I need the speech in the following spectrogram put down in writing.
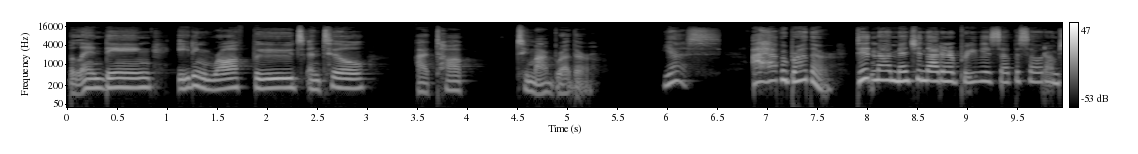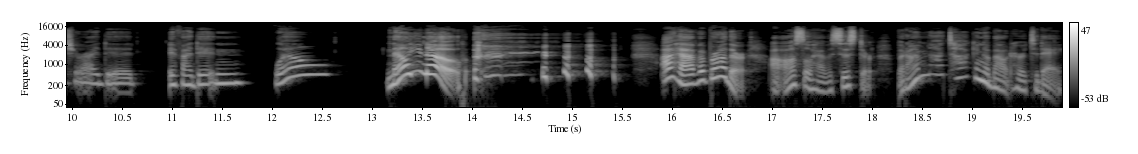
blending, eating raw foods until I talk to my brother. Yes, I have a brother. Didn't I mention that in a previous episode? I'm sure I did. If I didn't, well, now you know. I have a brother. I also have a sister, but I'm not talking about her today.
